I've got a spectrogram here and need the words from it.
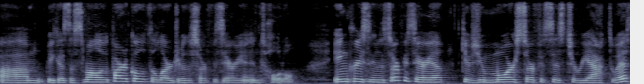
Um, because the smaller the particle, the larger the surface area in total. Increasing the surface area gives you more surfaces to react with,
